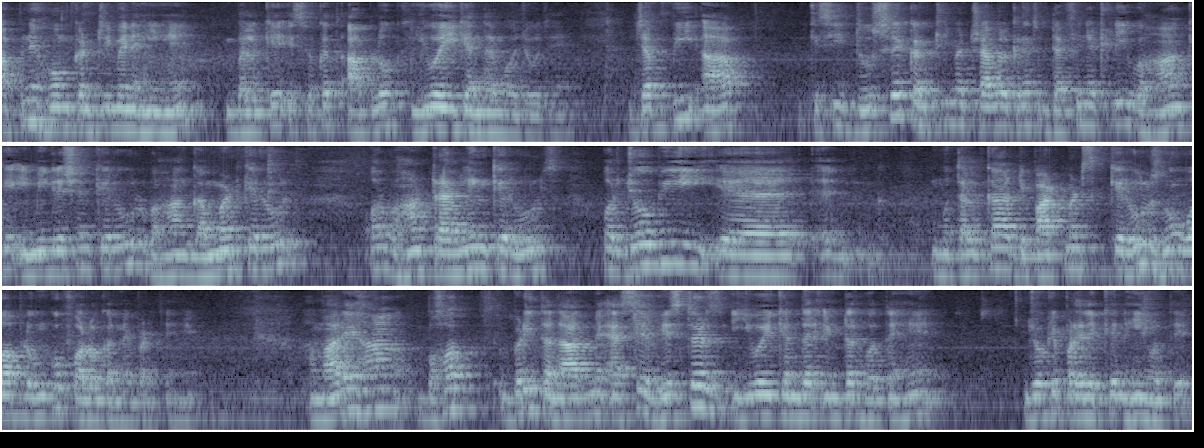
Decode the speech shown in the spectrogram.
अपने होम कंट्री में नहीं हैं बल्कि इस वक्त आप लोग यूएई के अंदर मौजूद हैं. जब भी आप किसी दूसरे कंट्री में ट्रैवल करें तो डेफिनेटली वहाँ के इमिग्रेशन के रूल वहाँ गवर्नमेंट के रूल और वहाँ ट्रैवलिंग के रूल्स और जो भी मुतलका डिपार्टमेंट्स के रूल्स हों, वो आप लोगों को फॉलो करने पड़ते हैं। हमारे यहाँ बहुत बड़ी तादाद में ऐसे विजिटर्स यू के अंदर इंटर होते हैं, जो कि पढ़े लिखे नहीं होते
